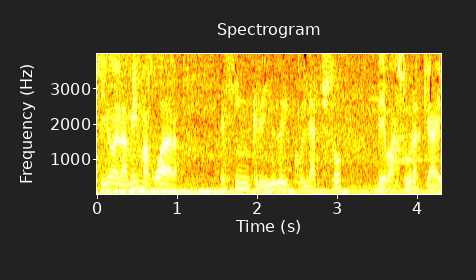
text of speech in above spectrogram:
Sigo en la misma cuadra. Es increíble el colapso de basuras que hay.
